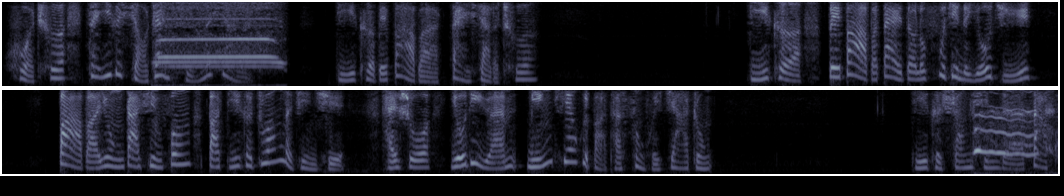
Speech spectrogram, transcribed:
火车在一个小站停了下来，迪克被爸爸带下了车。迪克被爸爸带到了附近的邮局，爸爸用大信封把迪克装了进去，还说邮递员明天会把他送回家中。迪克伤心的大哭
